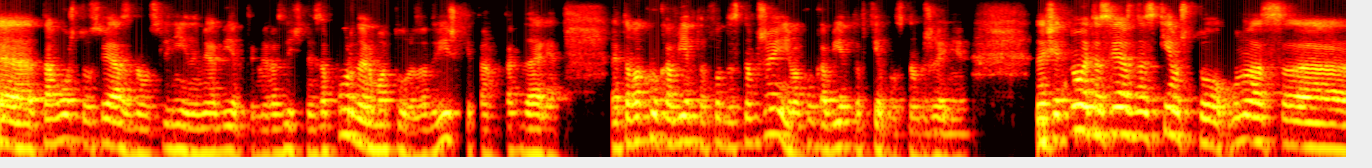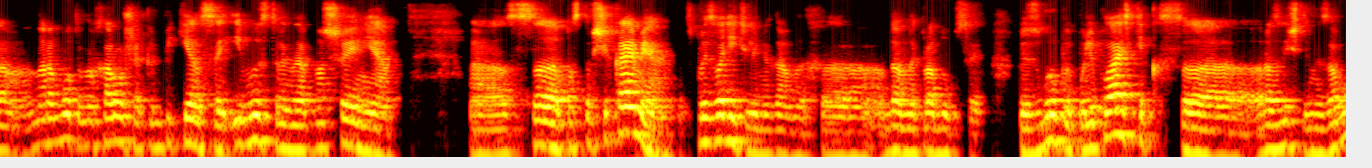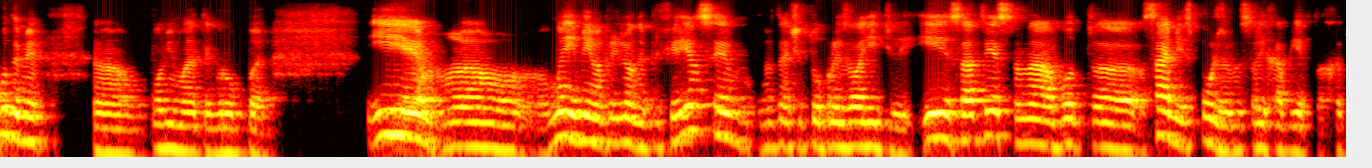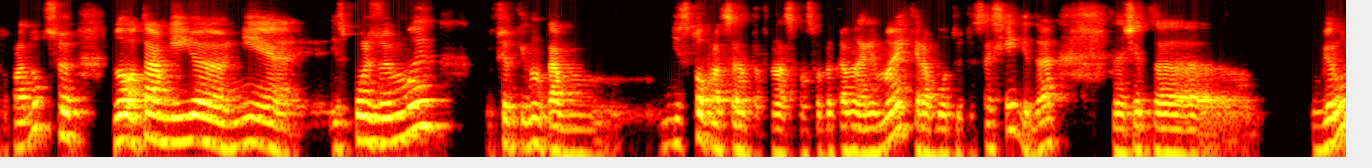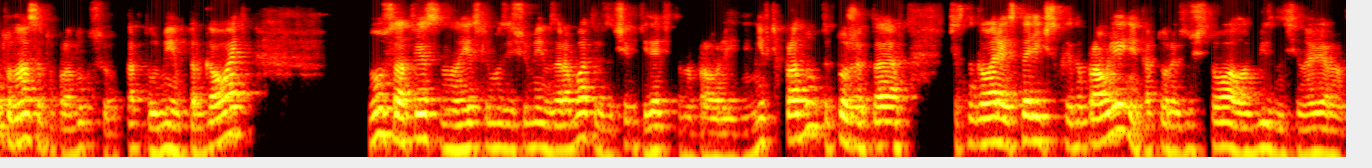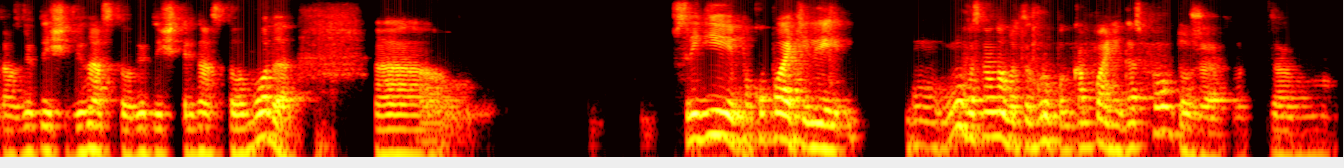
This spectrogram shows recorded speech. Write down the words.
того, что связано с линейными объектами, различные запорные арматуры, задвижки там и так далее. Это вокруг объектов водоснабжения, вокруг объектов теплоснабжения. Значит, ну, это связано с тем, что у нас э, наработана хорошая компетенция и выстроены отношения э, с поставщиками, с производителями данных, э, данной продукции, то есть с группой полипластик, с э, различными заводами, э, помимо этой группы. И э, мы имеем определенные преференции значит, у производителей. И, соответственно, вот э, сами используем на своих объектах эту продукцию, но там ее не используем мы, все-таки ну, там не сто процентов у нас на водоканале Майки работают и соседи, да, значит, э, берут у нас эту продукцию, как-то умеем торговать, ну, соответственно, если мы здесь умеем зарабатывать, зачем терять это направление? Нефтепродукты тоже это, честно говоря, историческое направление, которое существовало в бизнесе, наверное, там, с 2012-2013 года. А, среди покупателей, ну, в основном это группа компаний «Газпром», тоже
